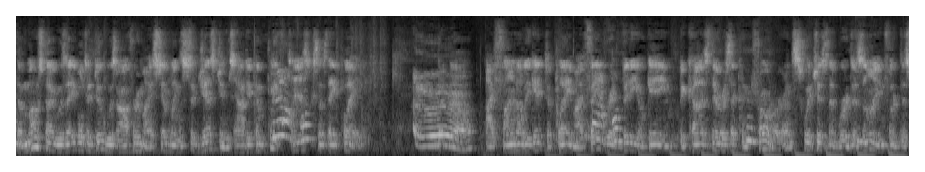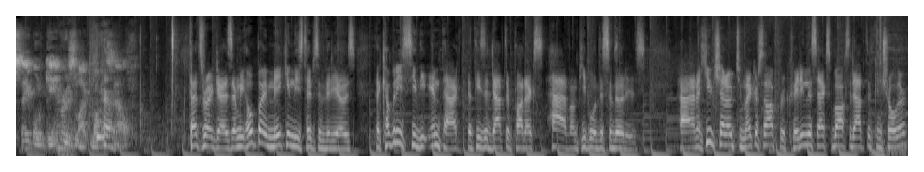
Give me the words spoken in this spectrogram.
The most I was able to do was offer my siblings suggestions how to complete tasks as they played. But now, I finally get to play my favorite video game because there is a controller and switches that were designed for disabled gamers like myself. That's right, guys, and we hope by making these types of videos that companies see the impact that these adaptive products have on people with disabilities. Uh, and a huge shout out to Microsoft for creating this Xbox adaptive controller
